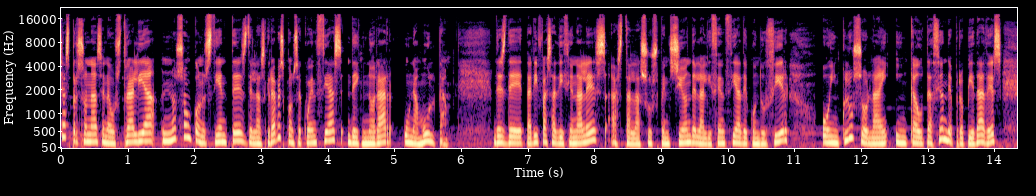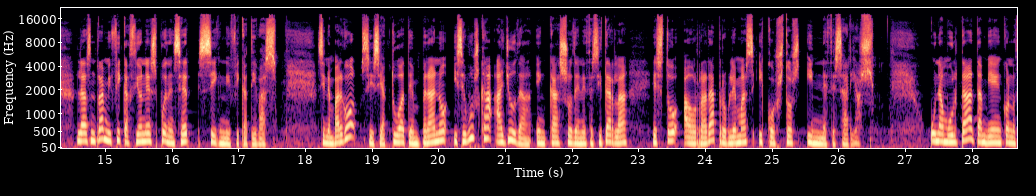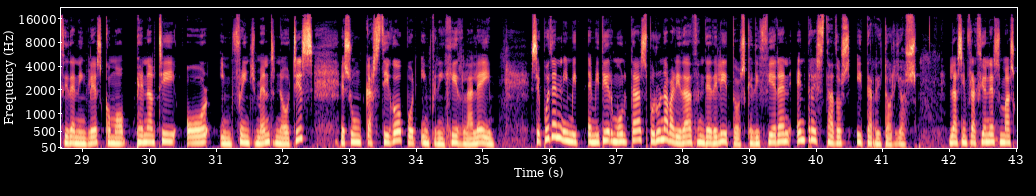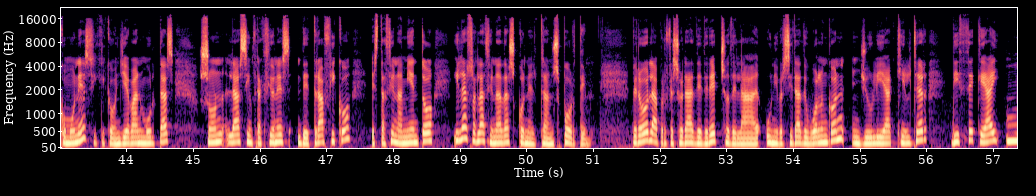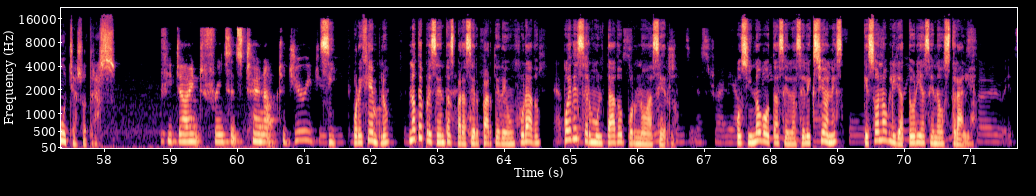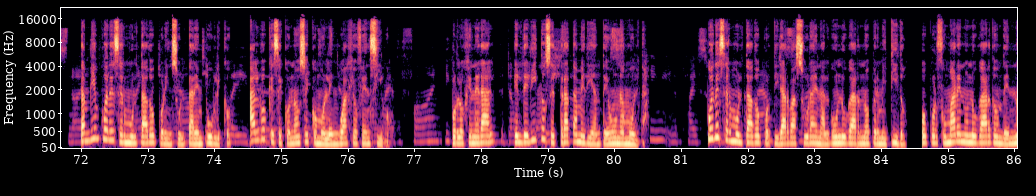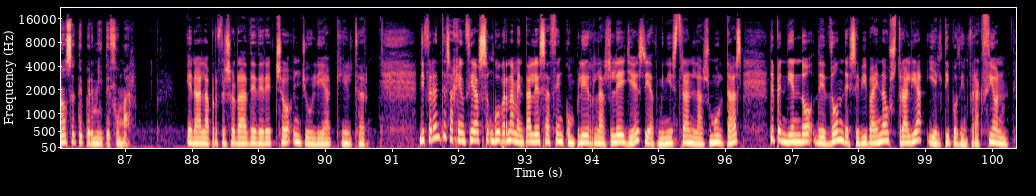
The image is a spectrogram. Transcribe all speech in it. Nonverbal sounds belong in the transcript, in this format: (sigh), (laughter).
Muchas personas en Australia no son conscientes de las graves consecuencias de ignorar una multa. Desde tarifas adicionales hasta la suspensión de la licencia de conducir o incluso la incautación de propiedades, las ramificaciones pueden ser significativas. Sin embargo, si se actúa temprano y se busca ayuda en caso de necesitarla, esto ahorrará problemas y costos innecesarios. Una multa, también conocida en inglés como Penalty or Infringement Notice, es un castigo por infringir la ley. Se pueden emitir multas por una variedad de delitos que difieren entre estados y territorios. Las infracciones más comunes y que conllevan multas son las infracciones de tráfico, estacionamiento y las relacionadas con el transporte. Pero la profesora de Derecho de la Universidad de Wollongong, Julia Kilter, dice que hay muchas otras. Si, por ejemplo, no te presentas para ser parte de un jurado, puedes ser multado por no hacerlo. O si no votas en las elecciones, que son obligatorias en Australia. También puedes ser multado por insultar en público, algo que se conoce como lenguaje ofensivo. Por lo general, el delito se trata mediante una multa. Puede ser multado por tirar basura en algún lugar no permitido o por fumar en un lugar donde no se te permite fumar. Era la profesora de Derecho Julia Kilter. Diferentes agencias gubernamentales hacen cumplir las leyes y administran las multas dependiendo de dónde se viva en Australia y el tipo de infracción.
